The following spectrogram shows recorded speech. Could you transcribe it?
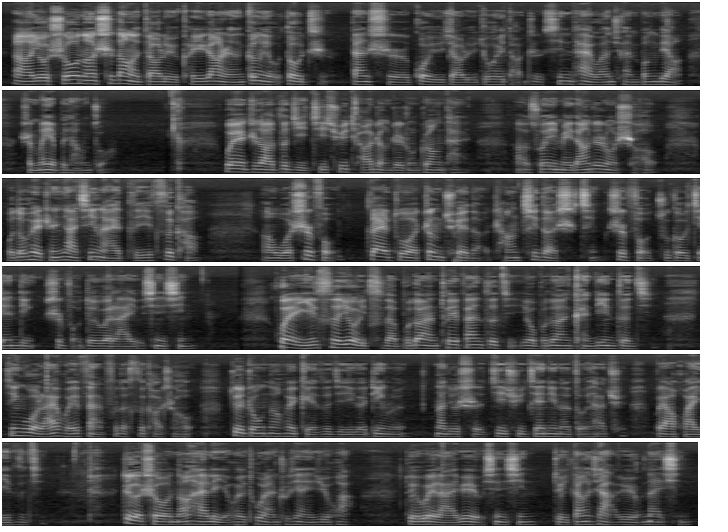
啊，有时候呢，适当的焦虑可以让人更有斗志。但是过于焦虑就会导致心态完全崩掉，什么也不想做。我也知道自己急需调整这种状态啊，所以每当这种时候，我都会沉下心来仔细思考啊，我是否在做正确的长期的事情，是否足够坚定，是否对未来有信心。会一次又一次的不断推翻自己，又不断肯定自己。经过来回反复的思考之后，最终呢会给自己一个定论。那就是继续坚定的走下去，不要怀疑自己。这个时候，脑海里也会突然出现一句话：对未来越有信心，对当下越有耐心。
